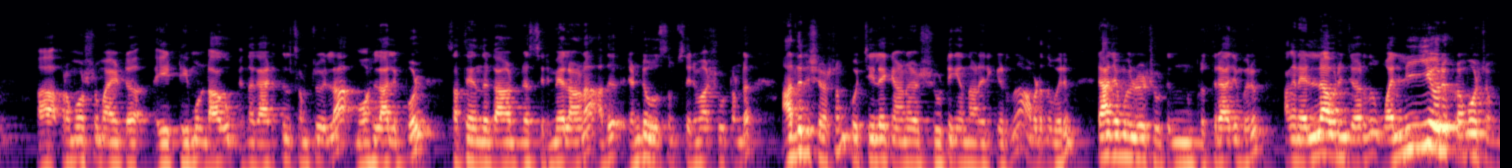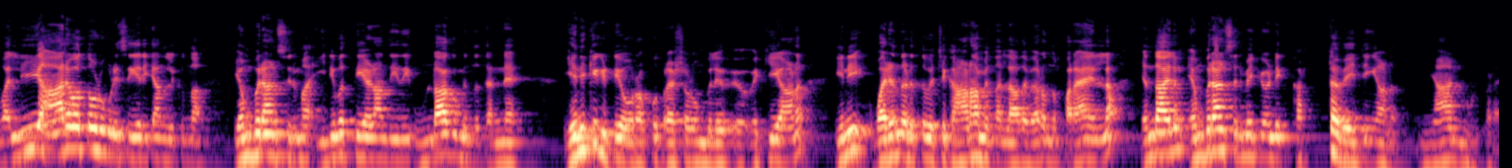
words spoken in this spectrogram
പ്രൊമോഷനുമായിട്ട് ഈ ടീം ഉണ്ടാകും എന്ന കാര്യത്തിൽ സംശയമില്ല. മോഹൻലാൽ ഇപ്പോൾ സത്യേന്ദ്രകാടിന്റെ സിനിമയിലാണ്. അത് രണ്ട് ദിവസം സിനിമ ഷൂട്ടുണ്ട്. അതിനുശേഷം കൊച്ചിയിലേക്കാണ് ഷൂട്ടിംഗ് എന്നാണ് എനിക്ക് ഇരുന്നത് അവിടെ നിന്ന് വരും. രാജമൗലിയുടെ ഷൂട്ടിൽ നിന്നും പൃഥ്വിരാജും വരും. അങ്ങനെ എല്ലാവരും ചേർന്ന് വലിയൊരു പ്രൊമോഷൻ വലിയ ആരവത്തോടു കൂടി സ്വീകരിക്കാൻ നിൽക്കുന്ന എമ്പുരാൻ സിനിമ ഇരുപത്തിയേഴാം തീയതി ഉണ്ടാകുമെന്ന് തന്നെ എനിക്ക് കിട്ടിയ ഉറപ്പ് പ്രേക്ഷകർ മുമ്പിൽ വെക്കുകയാണ്. ഇനി വരുന്നെടുത്ത് വെച്ച് കാണാമെന്നല്ലാതെ വേറൊന്നും പറയാനില്ല. എന്തായാലും എമ്പുരാൻ സിനിമയ്ക്ക് വേണ്ടി കട്ട വെയിറ്റിംഗ് ആണ് ഞാൻ ഉൾപ്പെടെ.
